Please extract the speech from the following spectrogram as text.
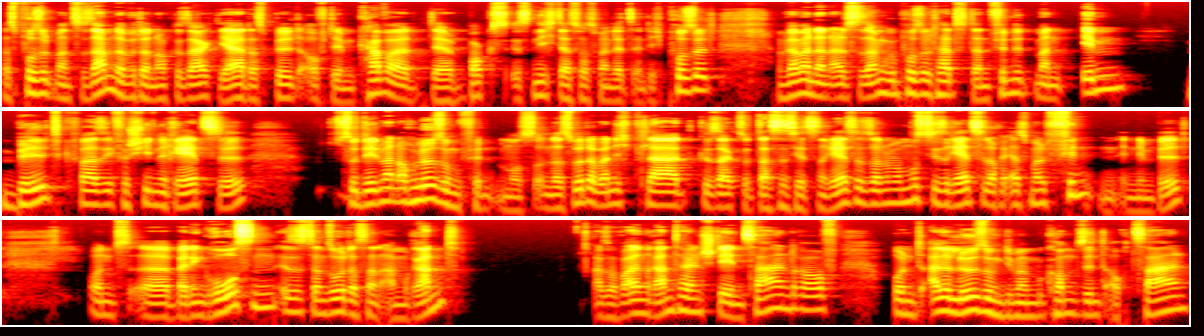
Das puzzelt man zusammen, da wird dann auch gesagt, ja, das Bild auf dem Cover der Box ist nicht das, was man letztendlich puzzelt. Und wenn man dann alles zusammengepuzzelt hat, dann findet man im Bild quasi verschiedene Rätsel zu denen man auch Lösungen finden muss. Und das wird aber nicht klar gesagt, so das ist jetzt ein Rätsel, sondern man muss diese Rätsel auch erstmal finden in dem Bild. Und äh, bei den großen ist es dann so, dass dann am Rand, also auf allen Randteilen stehen Zahlen drauf und alle Lösungen, die man bekommt, sind auch Zahlen.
